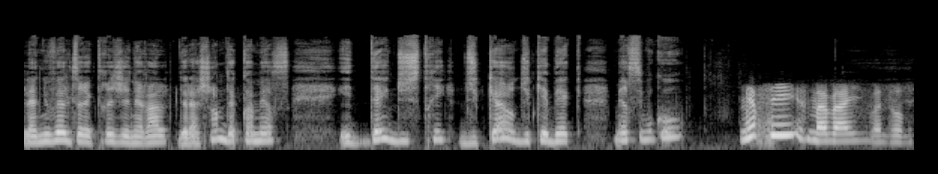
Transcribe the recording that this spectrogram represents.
la nouvelle directrice générale de la Chambre de commerce et d'industrie du cœur du Québec. Merci beaucoup. Merci. Bye bye. Bonne journée.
